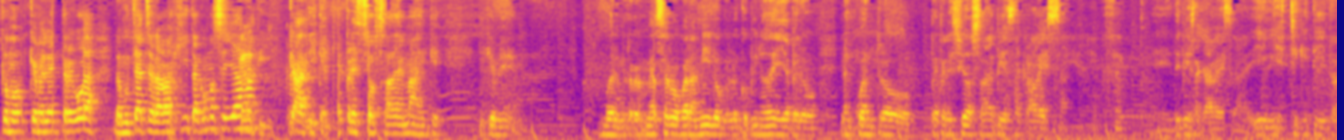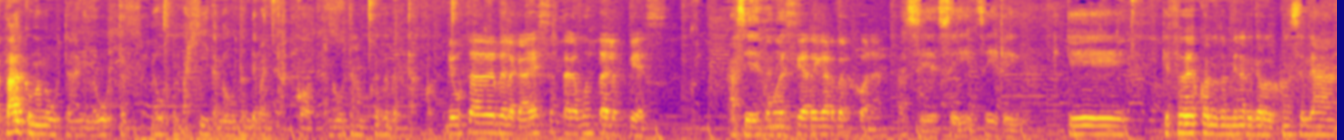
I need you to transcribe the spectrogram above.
como que me la entregó la, la muchacha, la bajita, ¿cómo se llama? Katy, Katy, que es preciosa además y que, y que me, bueno, me, acervo para mí lo, que- lo que opino de ella, pero la encuentro preciosa de pies a cabeza. Exacto. eh, de pies a cabeza. Y, y es chiquitita, tal como me gustan a mí. Me gustan, me gustan bajitas, me gustan de pantas cortas, me gustan las mujeres de pantas cortas. Te gusta desde la cabeza hasta la punta de los pies. Así es, Como decía Ricardo Arjona. Así es, sí, sí. Que, que, que feo es cuando también a Ricardo Arjona se le ha,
